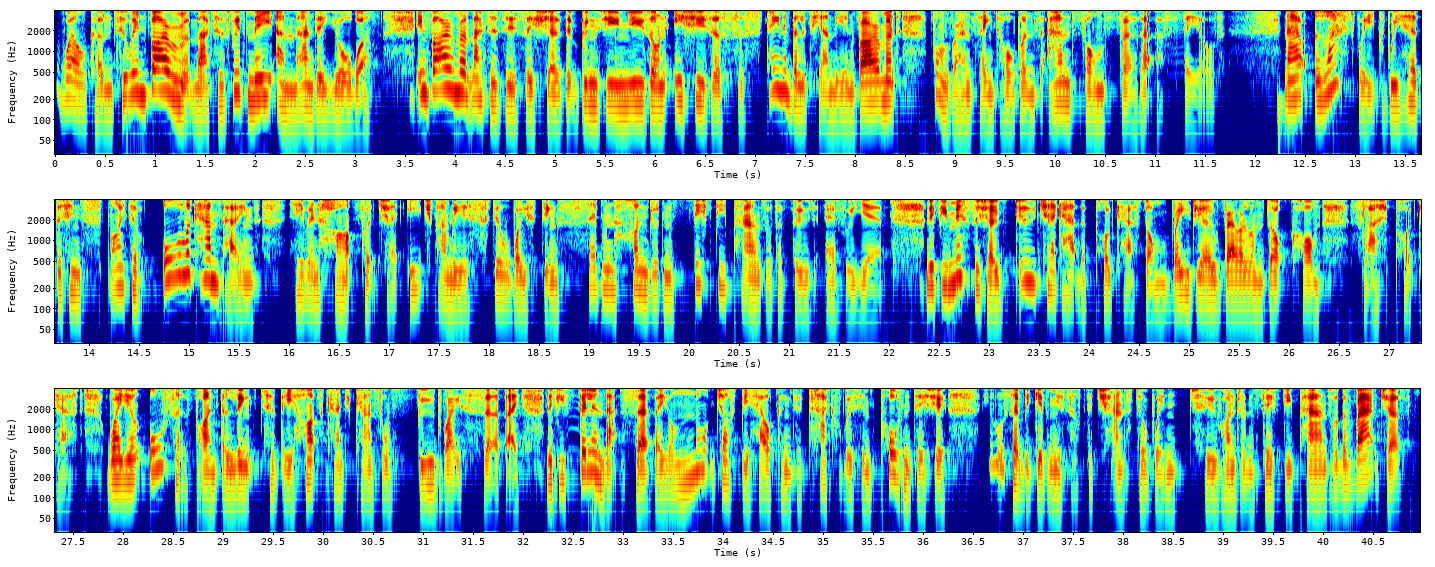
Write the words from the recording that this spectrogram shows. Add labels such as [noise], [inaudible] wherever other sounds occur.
Welcome to Environment Matters with me, Amanda Yorworth. Environment Matters is the show that brings you news on issues of sustainability and the environment from around St Albans and from further afield. Now, last week we heard that in spite of all the campaigns here in Hertfordshire, each family is still wasting £750 worth of food every year. And if you missed the show, do check out the podcast on radioverulam.com slash podcast, where you'll also find the link to the Herts County Council Food Waste Survey. And if you fill in that survey, you'll not just be helping to tackle this important issue, you'll also be giving yourself the chance to win £250 worth of vouchers.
